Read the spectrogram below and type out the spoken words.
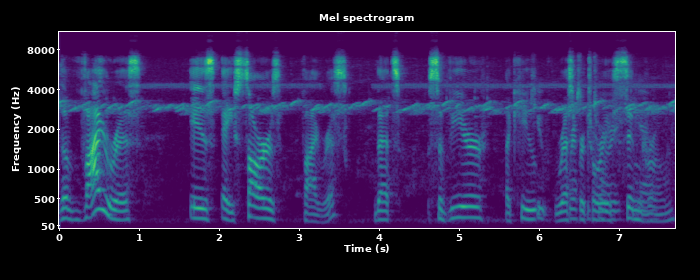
The virus is a SARS virus. That's severe acute, Acute respiratory, respiratory, yeah. syndrome.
